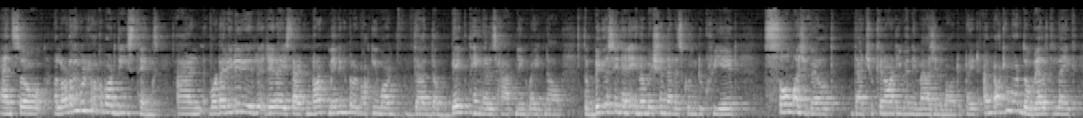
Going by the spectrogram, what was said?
And so a lot of people talk about these things. And what I really realized that not many people are talking about the, the big thing that is happening right now. The biggest innovation that is going to create so much wealth that you cannot even imagine about it, right? I'm talking about the wealth like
